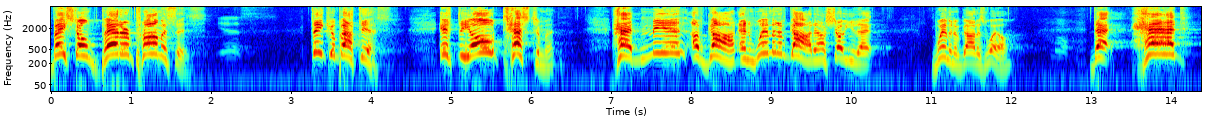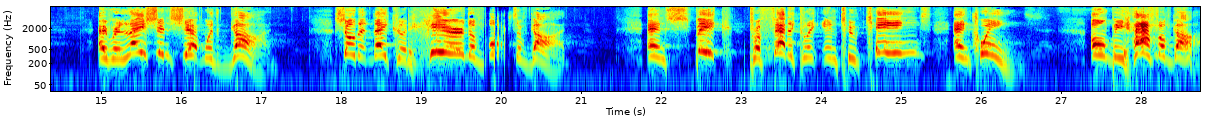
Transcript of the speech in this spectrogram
based on better promises. Think about this. If the Old Testament had men of God and women of God, and I'll show you that, women of God as well, that had a relationship with God so that they could hear the voice of God and speak prophetically into kings and queens on behalf of God.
